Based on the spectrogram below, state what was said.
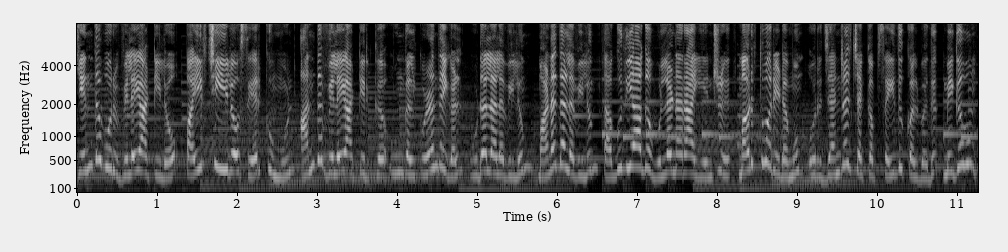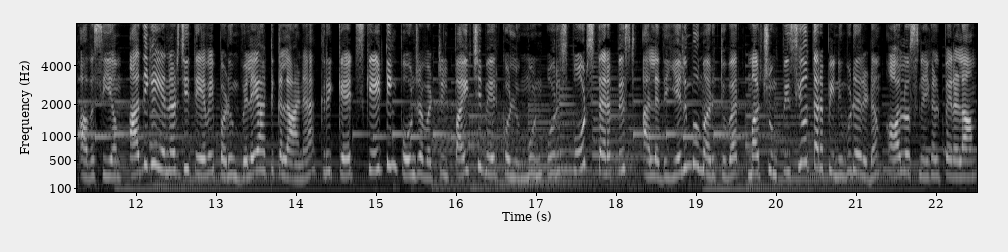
எந்த ஒரு விளையாட்டிலோ பயிற்சியிலோ சேர்க்கும் முன் அந்த விளையாட்டிற்கு உங்கள் குழந்தைகள் உடலளவிலும் மனதளவிலும் தகுதியாக உள்ளனரா என்று மருத்துவரிடமும் ஒரு ஜெனரல் செக்கப் செய்து கொள்வது மிகவும் அவசியம். அதிக எனர்ஜி தேவைப்படும் விளையாட்டுகளான கிரிக்கெட் ஸ்கேட்டிங் போன்றவற்றில் பயிற்சி மேற்கொள்ளும் முன் ஒரு ஸ்போர்ட்ஸ் தெரபிஸ்ட் அல்லது எலும்பு மருத்துவர் மற்றும் பிசியோதெரபி நிபுணரிடம் ஆலோசனைகள் பெறலாம்.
